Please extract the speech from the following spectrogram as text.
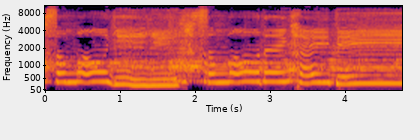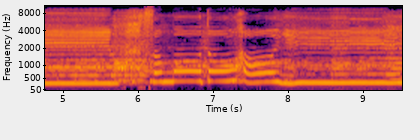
什么意义，什么的起点，什么都可以。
